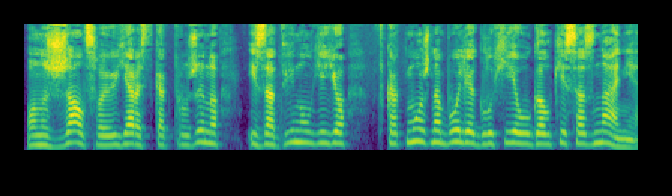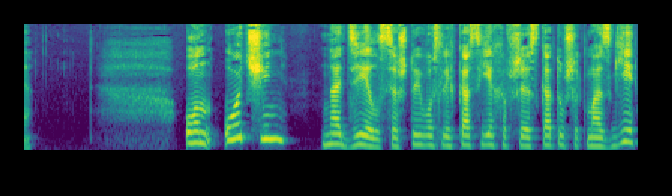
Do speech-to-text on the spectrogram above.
Он сжал свою ярость как пружину и задвинул ее в как можно более глухие уголки сознания. Он очень надеялся, что его слегка съехавшие с катушек мозги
